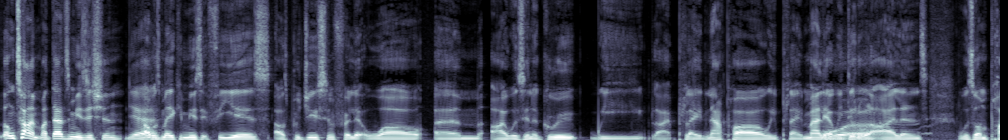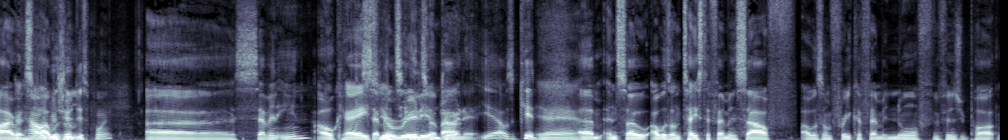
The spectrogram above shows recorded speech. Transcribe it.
Long time. My dad's a musician. Yeah. I was making music for years. I was producing for a little while. Um, I was in a group. We like played Napa. We played Malia. We did all the islands. Was on Pirates. And how so old was was you on, at this point? Uh, seventeen. Okay, so you're 17 really enjoying about- it. Yeah, I was a kid. Yeah, yeah. Um, and so I was on Taste FM in South. I was on Freak FM in North, in Finsbury Park.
